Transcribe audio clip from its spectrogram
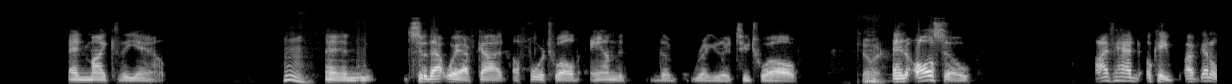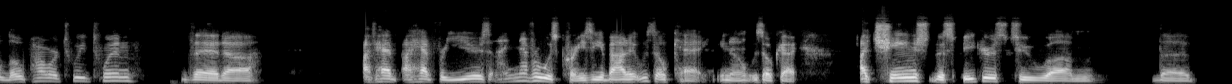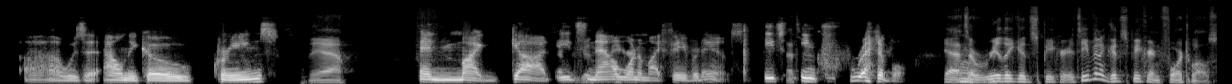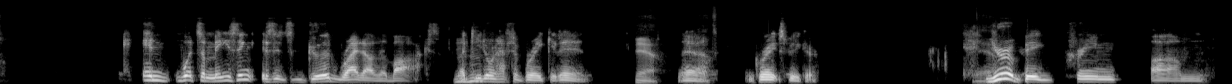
and mic the amp. Hmm. And so that way I've got a 412 and the, the regular 212. Killer. And also I've had okay, I've got a low power tweed twin that uh I've had I had for years and I never was crazy about it. It was okay, you know, it was okay. I changed the speakers to um the uh was it Alnico creams Yeah. and my god, That's it's now speaker. one of my favorite amps. It's That's- incredible. Yeah, it's a really good speaker. It's even a good speaker in 412s. And what's amazing is it's good right out of the box. Like you Mhm. don't have to break it in. Yeah. Yeah. Great speaker. Yeah. You're a big cream um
